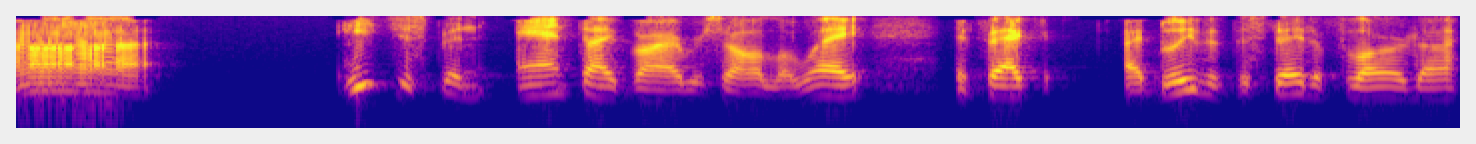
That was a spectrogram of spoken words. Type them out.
Uh, he's just been antivirus all the way. In fact, I believe that the state of Florida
